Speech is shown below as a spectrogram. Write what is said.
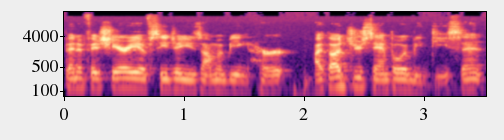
beneficiary of CJ Uzomah being hurt. I thought Drew Sample would be decent,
